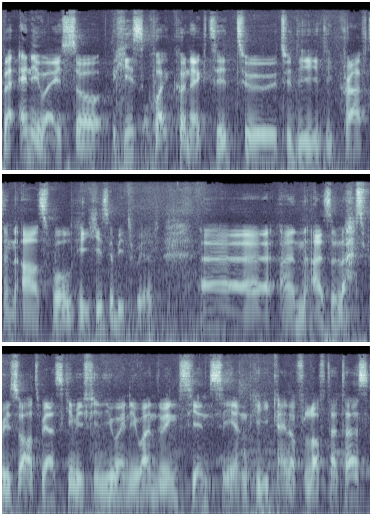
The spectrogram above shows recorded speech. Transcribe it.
but anyway, so he's quite connected to, to the, the craft and arts world. He, he's a bit weird. Uh, and as a last resort, we asked him if he knew anyone doing CNC, and he kind of laughed at us.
